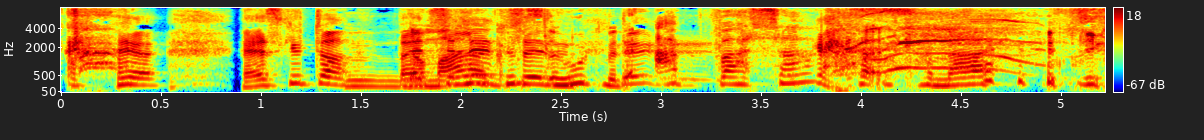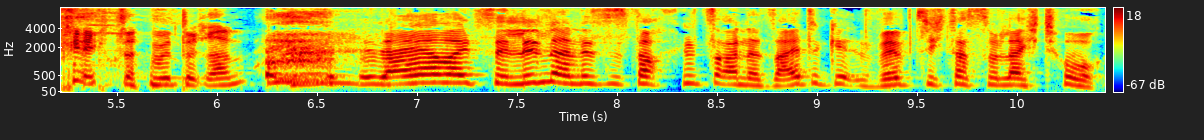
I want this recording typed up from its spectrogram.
ja, es gibt doch Ein bei normaler Künstlerhut mit Zylind- Abwasserkanal direkt damit dran. Naja, bei Zylindern ist es doch, gibt's doch an der Seite, wölbt sich das so leicht hoch.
